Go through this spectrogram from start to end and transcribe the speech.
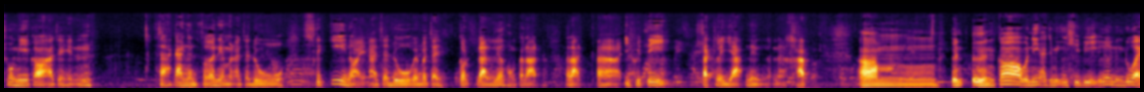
ช่วงนี้ก็อาจจะเห็นสถานการณ์เงินเฟ้อเนี่ยมันอาจจะดู sticky หน่อย อาจจะดูเป็นปัจจัยกดดันเรื่องของตลาดตลาด equity สักระยะหนึ่งนะครับอื่นๆก็วันนี้อาจจะมี ECB อีกเรื่องหนึ่งด้วย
